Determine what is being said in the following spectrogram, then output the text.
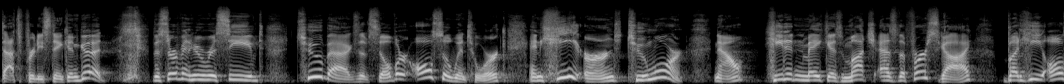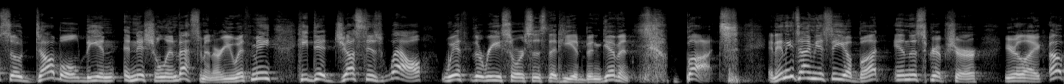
That's pretty stinking good. The servant who received two bags of silver also went to work, and he earned two more. Now, he didn't make as much as the first guy, but he also doubled the in- initial investment. Are you with me? He did just as well with the resources that he had been given. But, and anytime you see a but in the scripture, you're like, oh,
